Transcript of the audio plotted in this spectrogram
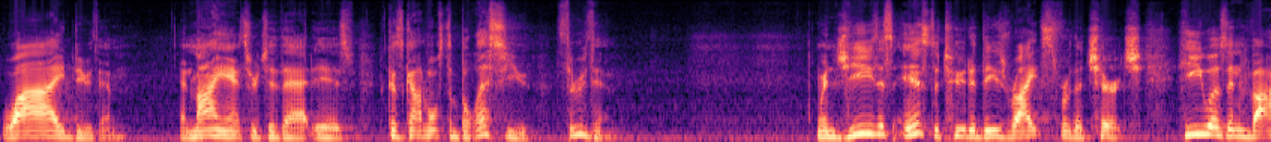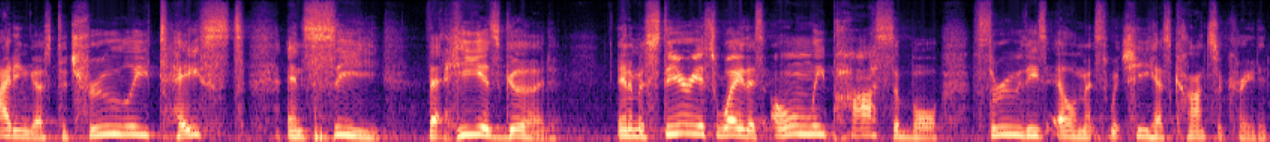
why do them? And my answer to that is because God wants to bless you through them. When Jesus instituted these rites for the church, he was inviting us to truly taste and see that he is good in a mysterious way that's only possible through these elements which he has consecrated.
